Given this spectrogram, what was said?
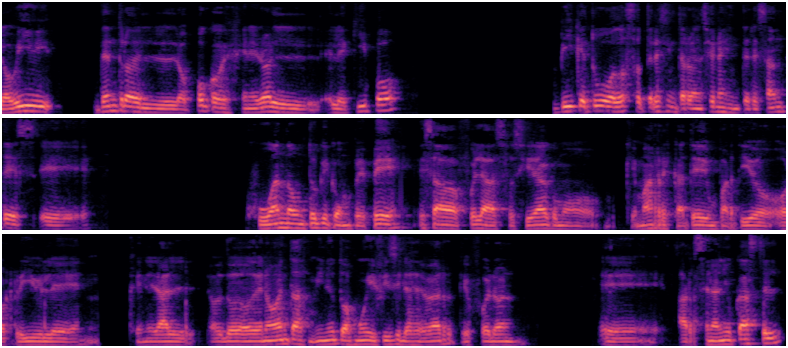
lo vi dentro de lo poco que generó el equipo, vi que tuvo dos o tres intervenciones interesantes eh, jugando a un toque con PP. Esa fue la sociedad como que más rescaté de un partido horrible en general, de 90 minutos muy difíciles de ver, que fueron eh, Arsenal Newcastle.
